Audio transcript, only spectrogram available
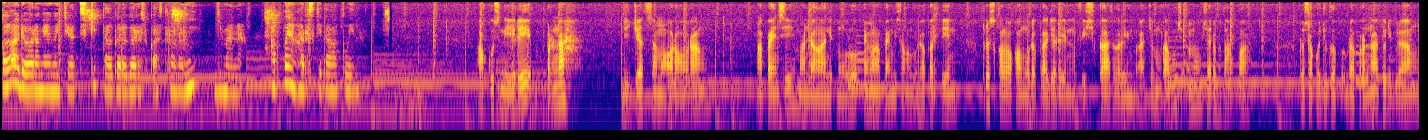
kalau ada orang yang ngejudge kita gara-gara suka astronomi, gimana? Apa yang harus kita lakuin? Aku sendiri pernah dijudge sama orang-orang ngapain sih mandang langit mulu emang apa yang bisa kamu dapetin terus kalau kamu udah pelajarin fisika segala macam kamu emang bisa dapet apa terus aku juga udah pernah tuh dibilang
